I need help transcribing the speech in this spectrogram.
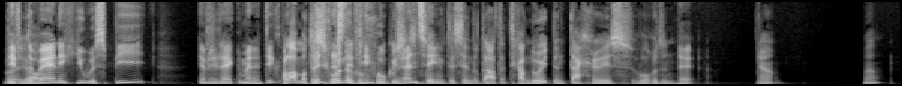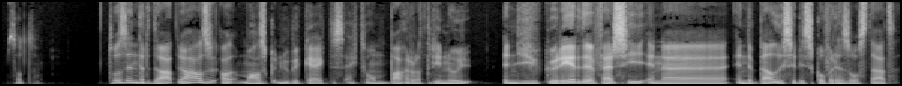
Het heeft te weinig USP in vergelijking met een. Voilà, maar het is gewoon een gefocust concurrentie. ding. Het is inderdaad, het gaat nooit een techreus worden. Nee. Ja. Ja, zot. Het was inderdaad, ja, als, al- maar als ik het nu bekijk, het is echt gewoon bagger wat er nu in die gecureerde versie in, eh, in de Belgische Discover en zo staat.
